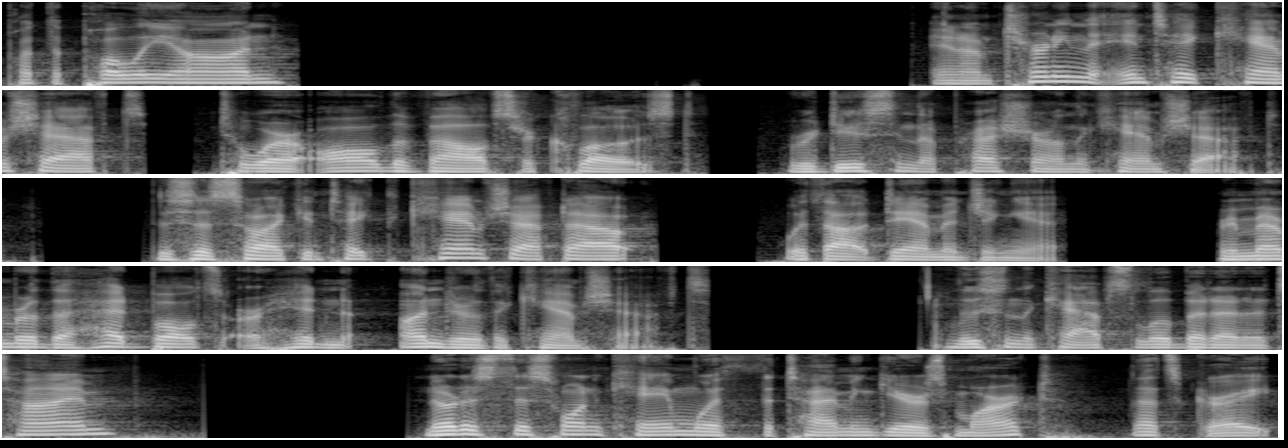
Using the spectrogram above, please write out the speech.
Put the pulley on. And I'm turning the intake camshaft to where all the valves are closed, reducing the pressure on the camshaft. This is so I can take the camshaft out without damaging it. Remember the head bolts are hidden under the camshaft. Loosen the caps a little bit at a time. Notice this one came with the timing gears marked. That's great.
